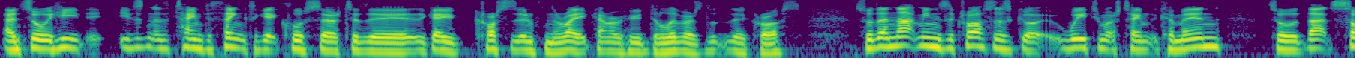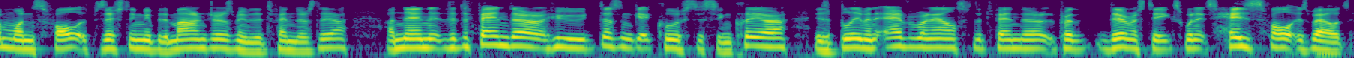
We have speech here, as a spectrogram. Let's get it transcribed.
And so he he doesn't have the time to think to get closer to the, the guy who crosses in from the right. Can't remember who delivers the, the cross. So then that means the cross has got way too much time to come in. So that's someone's fault. It's positioning, maybe the managers, maybe the defenders there. And then the defender who doesn't get close to Sinclair is blaming everyone else for the defender for their mistakes when it's his fault as well. It's,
